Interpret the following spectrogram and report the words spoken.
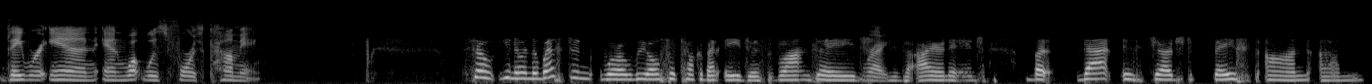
they were in and what was forthcoming. So, you know, in the Western world, we also talk about ages, the Bronze Age, right. the Iron Age, but that is judged based on um,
